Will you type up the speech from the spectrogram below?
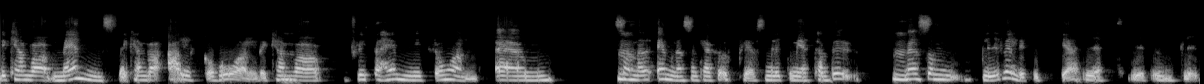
det kan vara mens, det kan vara alkohol, det kan mm. vara flytta hemifrån. Sådana mm. ämnen som kanske upplevs som lite mer tabu. Mm. Men som blir väldigt viktiga i ett, i ett ungt liv.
